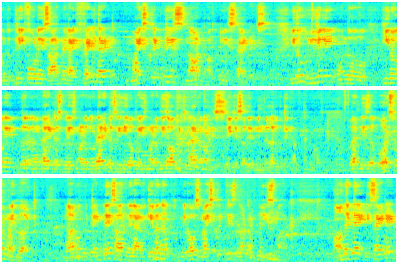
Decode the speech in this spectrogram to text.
ಒಂದು ತ್ರೀ ಫೋರ್ ಡೇಸ್ ಆದಮೇಲೆ I felt that my script is not up to ಈ ಸ್ಟ್ಯಾಂಡರ್ಡ್ಸ್ ಇದು ಯೂಶಲಿ ಒಂದು ಹೀರೋಗೆ ಡೈರೆಕ್ಟರ್ಸ್ ಪ್ರೈಸ್ ಮಾಡೋದು ಡೈರೆಕ್ಟರ್ಸ್ಗೆ ಹೀರೋ ಪ್ರೈಸ್ ಮಾಡೋದು is all things happen on this stages ಅದೇ ನಿಮ್ಗೆಲ್ಲರಿಗೂ ಗೊತ್ತಿದೆ. But is the words from my heart ನಾನೊಂದು ಟೆನ್ ಡೇಸ್ ಆದಮೇಲೆ I have given up because my script is not up to his mark on that I decided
